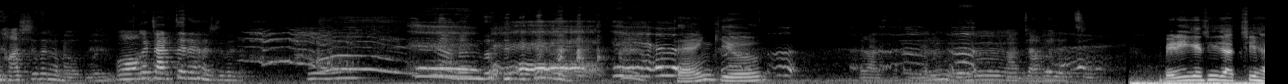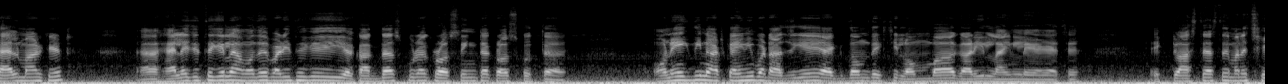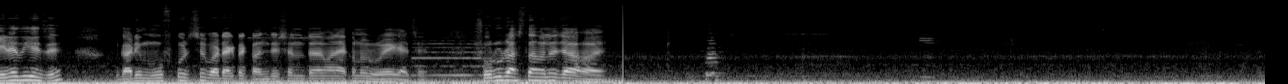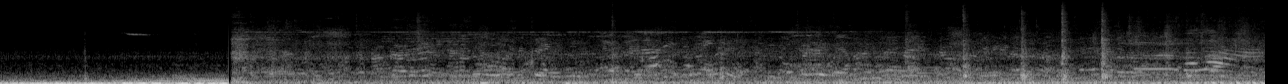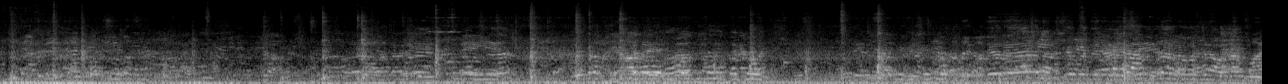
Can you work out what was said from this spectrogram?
হাসছে দেখো না ও আমাকে চাটছে রে হাসছে দেখো থ্যাংক ইউ বেরিয়ে গেছি যাচ্ছি হ্যাল মার্কেট হ্যালে যেতে গেলে আমাদের বাড়ি থেকে এই কাকদাসপুরা ক্রসিংটা ক্রস করতে হয়। অনেক দিন আটকায়নি বাট আজকে একদম দেখছি লম্বা গাড়ির লাইন লেগে গেছে। একটু আস্তে আস্তে মানে ছেড়ে দিয়েছে গাড়ি মুভ করছে বাট একটা কনজেশনটা মানে এখনও রয়ে গেছে। সরু রাস্তা হলে যা হয়।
